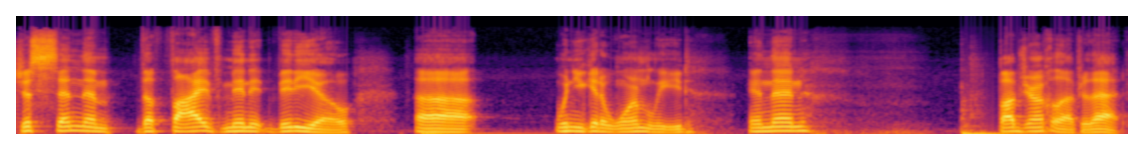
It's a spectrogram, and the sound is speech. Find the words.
just send them the five minute video uh, when you get a warm lead. And then Bob's your uncle after that.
